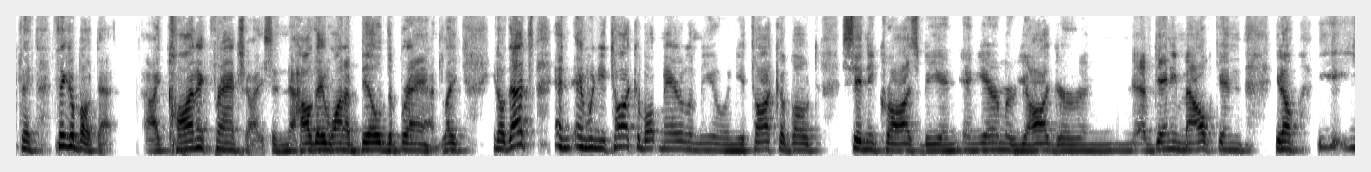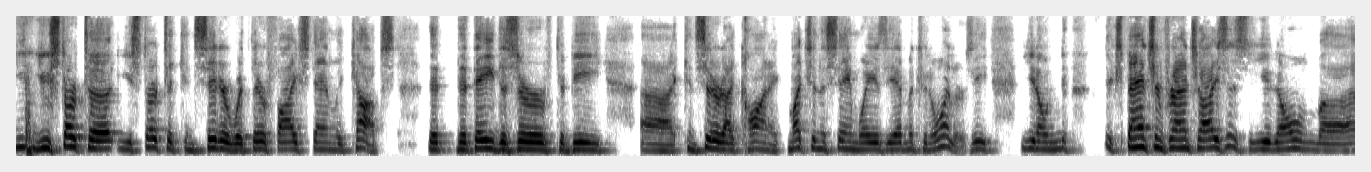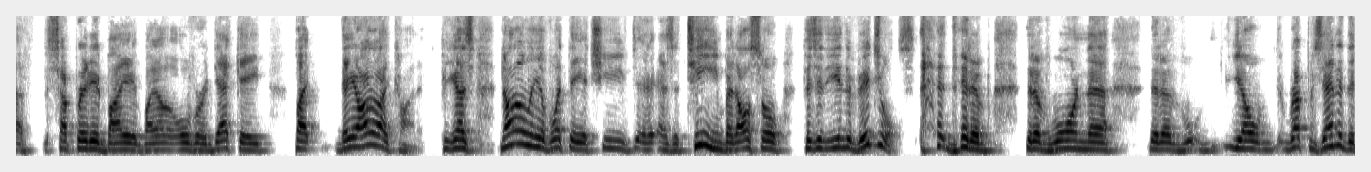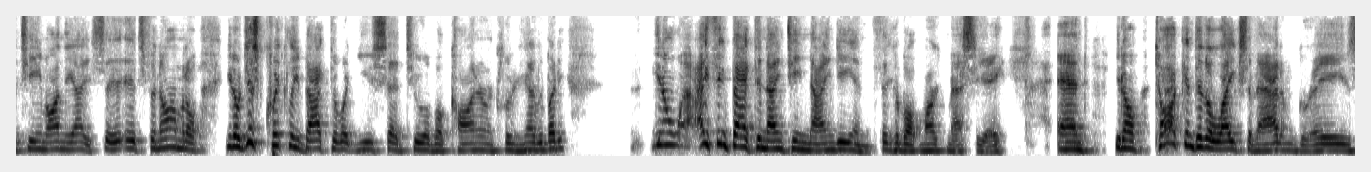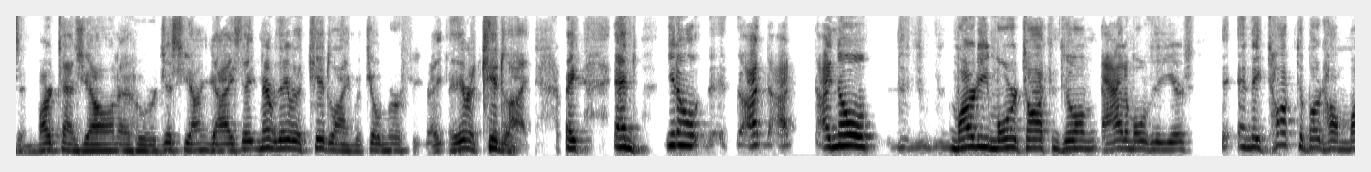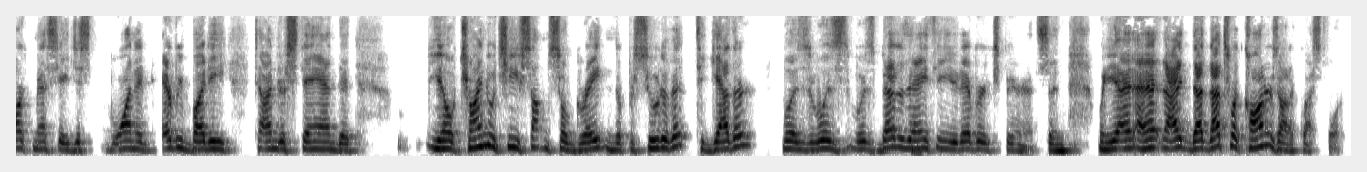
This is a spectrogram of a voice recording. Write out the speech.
Think, think about that iconic franchise and how they want to build the brand. Like, you know, that's and and when you talk about Mario Lemieux and you talk about Sidney Crosby and, and Jaromir Jagr and Evgeny Malkin, you know, you, you start to you start to consider with their five Stanley Cups that that they deserve to be uh, considered iconic, much in the same way as the Edmonton Oilers. He, you know, expansion franchises, you know, uh, separated by by over a decade, but they are iconic because not only of what they achieved uh, as a team, but also because of the individuals that have that have worn the that have you know represented the team on the ice. It's phenomenal. You know, just quickly back to what you said too about Connor, including everybody. You know, I think back to 1990 and think about Mark Messier. And, you know, talking to the likes of Adam Graves and Martin Gelinas, who were just young guys, they remember they were the kid line with Joe Murphy, right? They were a kid line, right? And, you know, I, I, I know Marty Moore talking to him, Adam over the years, and they talked about how Mark Messier just wanted everybody to understand that, you know, trying to achieve something so great in the pursuit of it together was was was better than anything you'd ever experienced. And when you, and I, that, that's what Connor's on a quest for.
